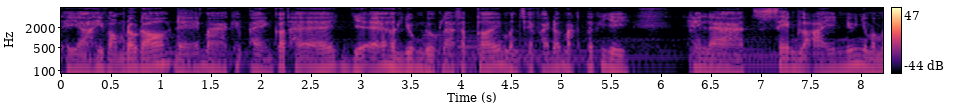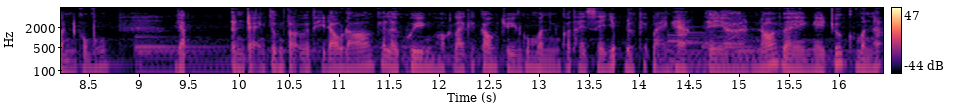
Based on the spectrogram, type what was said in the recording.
Thì à, hy vọng đâu đó để mà các bạn có thể dễ hình dung được là sắp tới mình sẽ phải đối mặt tới cái gì hay là xem lại nếu như mà mình cũng gặp tình trạng tương tự thì đâu đó cái lời khuyên hoặc là cái câu chuyện của mình có thể sẽ giúp được các bạn ha. Thì à, nói về ngày trước của mình á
